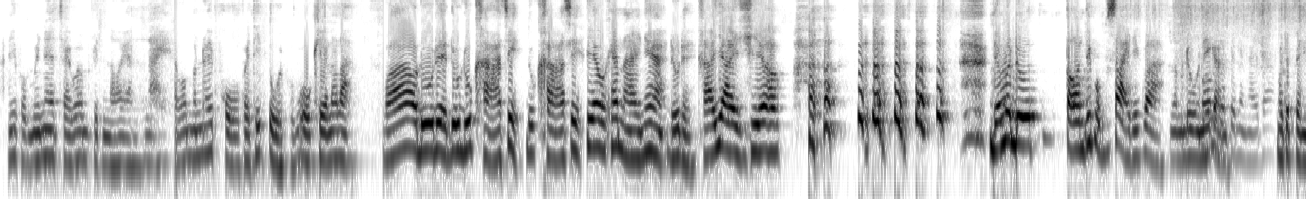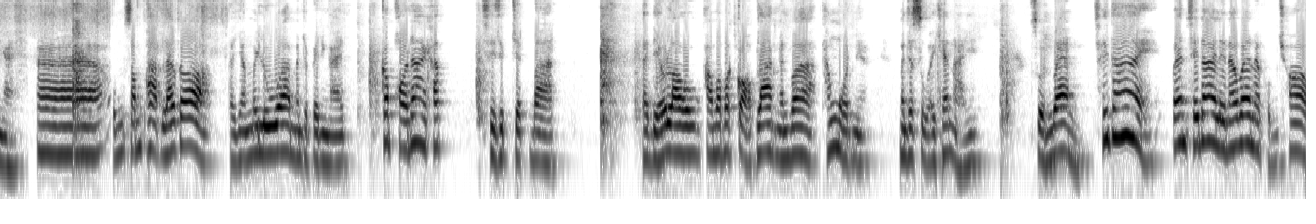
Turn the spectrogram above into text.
อันนี้ผมไม่แน่ใจว่ามันเป็นรอยอะไร แต่ว่ามันไม่โผล่ไปที่ตูดผมโอเคแล้วล่ะ ว้าว ดูเด็ดูดูขาสิ ดูขาสิ เปรี้ยวแค่ไหนเนี่ย ดูเด็ขาใหญ่เชียว เดี๋ยวมาดูตอนที่ผมใส่ดีกว่าเรามาดูนี่กันเป็นยังไงบ้างมันจะเป็นไงอ่าผมสัมผัสแล้วก็แต่ยังไม่รู้ว่ามันจะเป็นยังไง ก็พอได้ครับ 47 บาท แต่เดี๋ยวเราเอามาประกอบร่างกันว่าทั้งหมดเนี่ยมันจะสวยแค่ไหน ส่วนแว่นใช้ได้แว่นใช้ได้เลยนะแว่นนะผมชอบ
